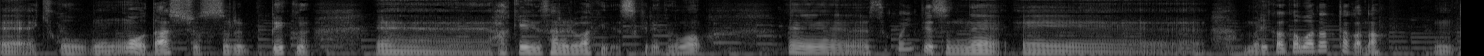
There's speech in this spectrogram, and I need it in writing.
えー、寄稿本を奪取するべく、えー、派遣されるわけですけれども、えー、そこにですね、えー、アメリカ側だったかな、うん、こ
